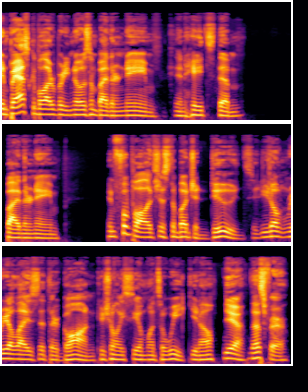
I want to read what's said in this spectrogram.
in basketball. Everybody knows them by their name and hates them by their name. In football, it's just a bunch of dudes, and you don't realize that they're gone because you only see them once a week. You know, Yeah, that's fair.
